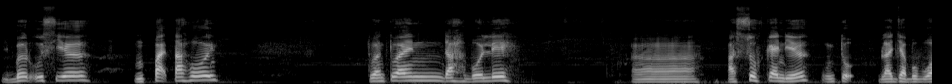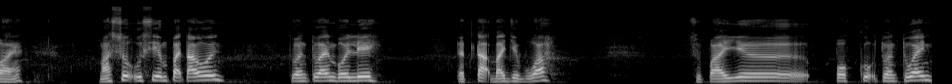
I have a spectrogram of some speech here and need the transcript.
berusia 4 tahun. Tuan-tuan dah boleh uh, asuhkan dia untuk belajar berbuah. Eh. Masuk usia 4 tahun, tuan-tuan boleh letak baja buah supaya pokok tuan-tuan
